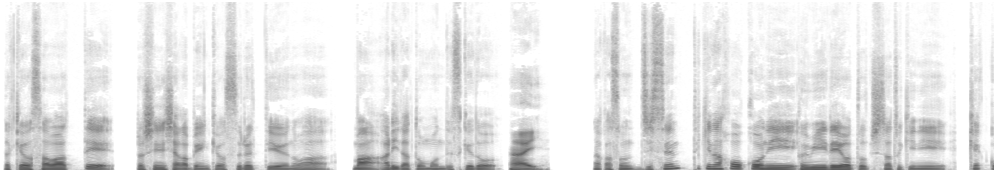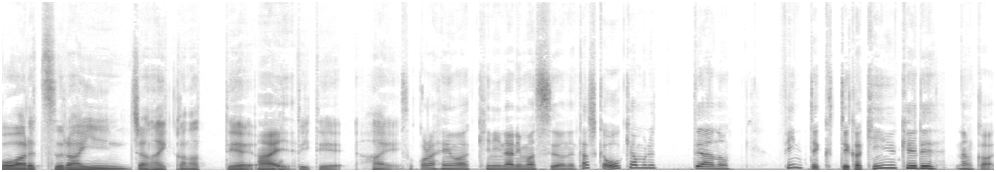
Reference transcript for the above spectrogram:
だけを触って、初心者が勉強するっていうのは、まあ、ありだと思うんですけど、はいなんかその実践的な方向に踏み入れようとしたときに、結構あれ辛いんじゃないかなって思っていて、はい。そこら辺は気になりますよね確かオーキャムルってあのフィンテックっていうか金融系でなんか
